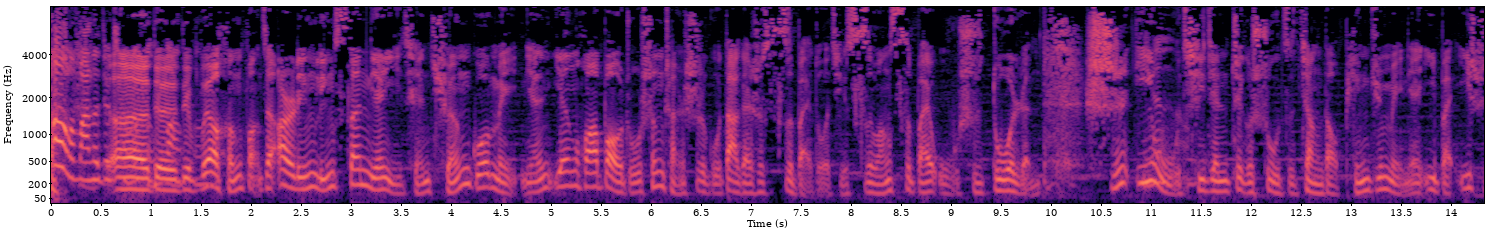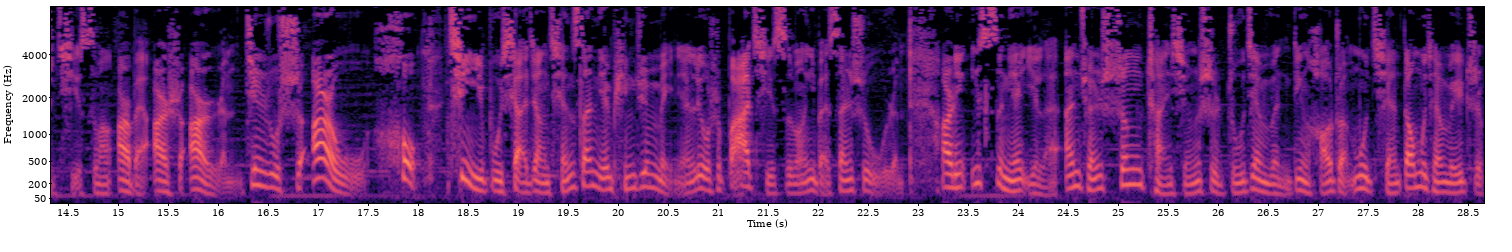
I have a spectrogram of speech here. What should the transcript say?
放了吗？那就呃，对对对，嗯不要横放。在二零零三年以前，全国每年烟花爆竹生产事故大概是四百多起，死亡四百五十多人。十一五期间，这个数字降到平均每年一百一十起，死亡二百二十二人。进入十二五后，进一步下降，前三年平均每年六十八起，死亡一百三十五人。二零一四年以来，安全生产形势逐渐稳定好转。目前到目前为止，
